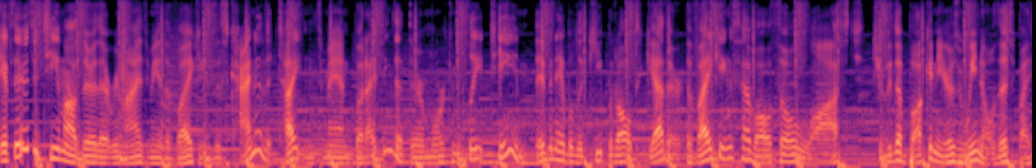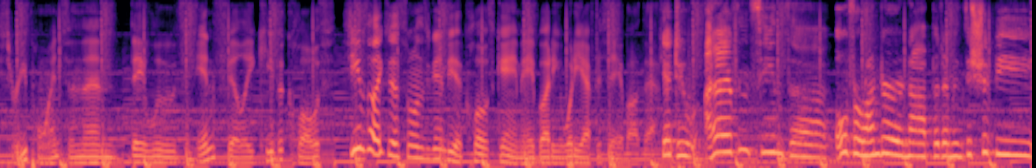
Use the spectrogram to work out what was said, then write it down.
if there's a team out there that reminds me of the Vikings, it's kind of the Titans, man, but I think that they're a more complete team. They've been able to keep it all together. The Vikings have also lost to the Buccaneers, we know this, by three points, and then they lose in Philly, keep it close. Seems like this one's going to be a close game, eh, buddy? What do you have to say about that? Yeah, dude, I haven't seen the over under or not, but I mean, this should be,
